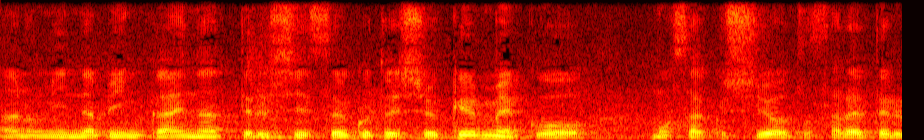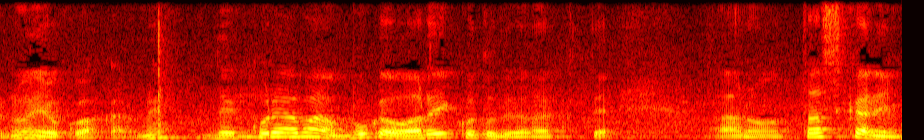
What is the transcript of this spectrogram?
うあのみんな敏感になってるしそういうことを一生懸命こう模索しようとされてるのはよくわかるね。でこれはまあ僕は悪いことではなくてあの確かに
